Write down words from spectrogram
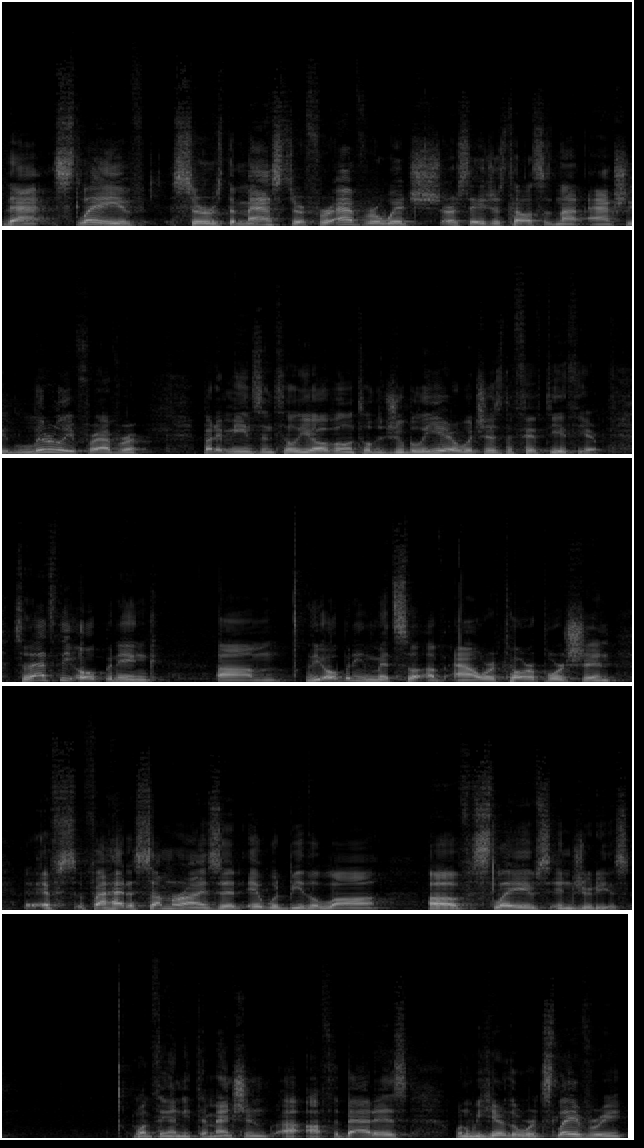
that slave serves the master forever, which our sages tell us is not actually literally forever, but it means until Yovel, until the Jubilee year, which is the 50th year. So that's the opening, um, the opening mitzvah of our Torah portion. If, if I had to summarize it, it would be the law of slaves in Judaism. One thing I need to mention uh, off the bat is when we hear the word slavery,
